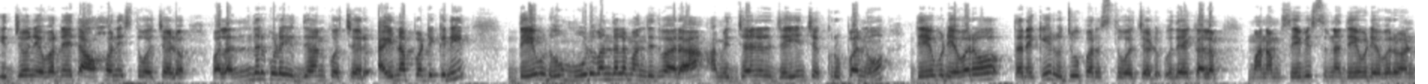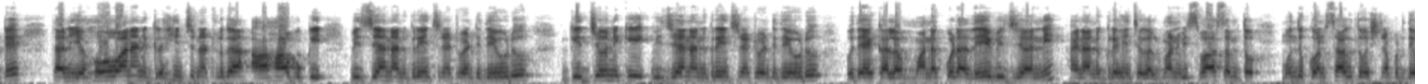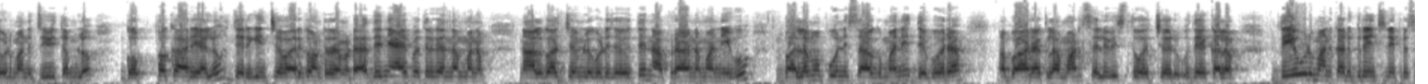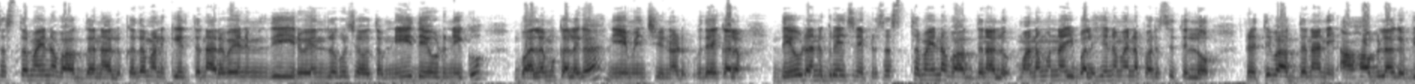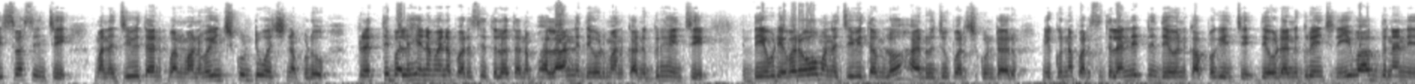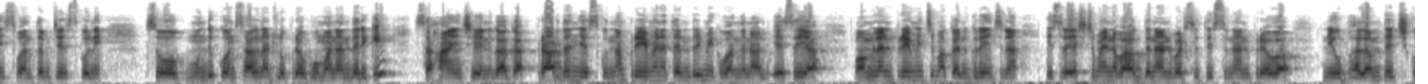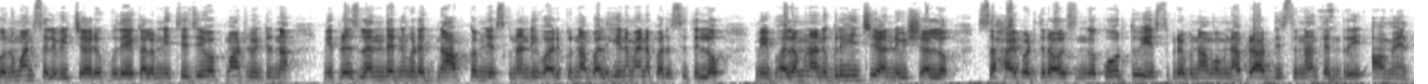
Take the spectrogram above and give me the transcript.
గిజ్జోని ఎవరినైతే ఆహ్వానిస్తూ వచ్చాడో వాళ్ళందరూ కూడా యుద్ధానికి వచ్చారు. అయినప్పటికీ దేవుడు మూడు వందల మంది ద్వారా ఆ మిజ్జానిని జయించే కృపను దేవుడు ఎవరో తనకి రుజువుపరుస్తూ వచ్చాడు. ఉదయకాలం మనం సేవిస్తున్న దేవుడు ఎవరు అంటే తను యహోవానని గ్రహించినట్లుగా ఆహాబుకి విజయాన్ని అనుగ్రహించినటువంటి దేవుడు గిజ్జోనికి విజయాన్ని అనుగ్రహించినటువంటి దేవుడు. ఉదయకాలం మనకు కూడా అదే విజయాన్ని ఆయన అనుగ్రహించగలరు మన విశ్వాసంతో ముందు కొనసాగుతూ వచ్చినప్పుడు దేవుడు మన జీవితంలో గొప్ప కార్యాలు జరిగించేవారుగా ఉంటారు అనమాట అదే న్యాయపత్ర గ్రంథం మనం నాలుగో అధ్యాయంలో కూడా చదివితే నా ప్రాణమా నీవు? బలము పూని సాగుమని దెబోరా బారాక్ లమార్ సెలవిస్తూ వచ్చారు. ఉదయకాలం దేవుడు మనకు అనుగ్రహించిన ప్రశస్తమైన వాగ్దానాలు. కదా మన కీర్తన అరవై ఎనిమిది ఇరవై ఎనిమిదిలో కూడా చదువుతాం. నీ దేవుడు నీకు బలము కలగా నియమించి ఉన్నాడు. ఉదయకాలం దేవుడు అనుగ్రహించిన ప్రశస్తమైన వాగ్దానాలు. మనమున్న ఈ బలహీనమైన పరిస్థితుల్లో ప్రతి వాగ్దానాన్ని ఆహాబులాగా విశ్వసించి మన జీవితానికి మనం అనువయించుకుంటూ వచ్చినప్పుడు ప్రతి బలహీనమైన పరిస్థితుల్లో తన బలాన్ని దేవుడు మనకు అనుగ్రహించి దేవుడు ఎవరో మన జీవితంలో ఆయన రుజువుపరుచుకుంటారు. నీకున్న పరిస్థితులన్నింటినీ దేవునికి అప్పగించి దేవుడు అనుగ్రహించిన ఈ వాగ్దానాన్ని స్వంతం చేసుకొని సో ముందు కొనసాగినట్లు ప్రభు మనందరికీ సహాయం చేయను గాక. ప్రార్థన చేసుకుందాం. ప్రేమైన తండ్రి మీకు వందనాలు. ఏసయ్య మమ్మల్ని ప్రేమించి మాకు అనుగ్రహించిన ఈ శ్రేష్టమైన వాగ్దానాన్ని బట్టి శుతిస్తున్నాను ప్రభా. నీవు బలం తెచ్చుకొను అని సెలవిచ్చారు ఉదయకాలం నిత్య జీవ మాటలు వింటున్న మీ ప్రజలందరినీ కూడా జ్ఞాపకం చేసుకునండి. వారికి ఉన్న బలహీనమైన పరిస్థితుల్లో మీ బలమును అనుగ్రహించి అన్ని విషయాల్లో సహాయపడుతూ రావాల్సిందిగా కోరుతూ ఏసు ప్రభునామమున ప్రార్థిస్తున్నాను తండ్రి. ఆమెన్.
